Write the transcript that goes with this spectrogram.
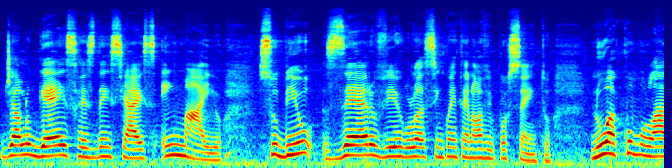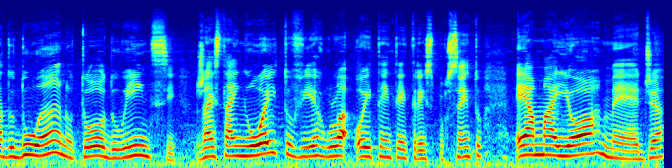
de aluguéis residenciais em maio subiu 0,59%. No acumulado do ano todo, o índice já está em 8,83%. É a maior média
